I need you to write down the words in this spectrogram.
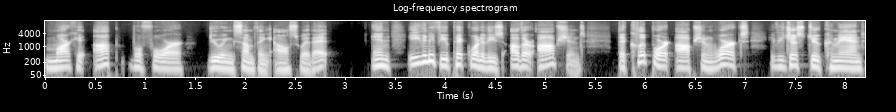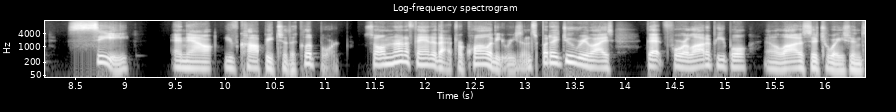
mark it up before doing something else with it. And even if you pick one of these other options, the clipboard option works if you just do Command C and now you've copied to the clipboard. So I'm not a fan of that for quality reasons, but I do realize that for a lot of people and a lot of situations,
